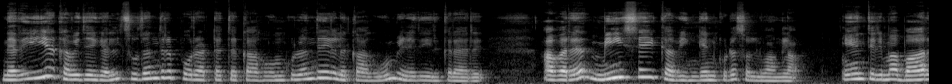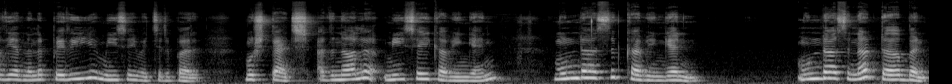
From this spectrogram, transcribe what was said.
நிறைய கவிதைகள் சுதந்திர போராட்டத்துக்காகவும் குழந்தைகளுக்காகவும் எழுதியிருக்கிறாரு. அவரை மீசை கவிஞன் கூட சொல்லுவாங்களாம். ஏன் தெரியுமா? பாரதியார் நல்ல பெரிய மீசை வச்சிருப்பார். முஷ்டாச் அதனால மீசை கவிஞன் முண்டாசு கவிஞன். முண்டாசுனா டர்பன்.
